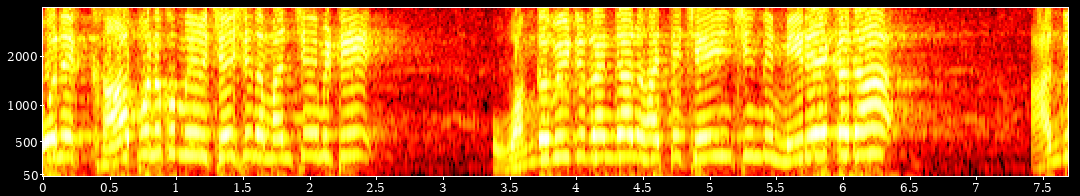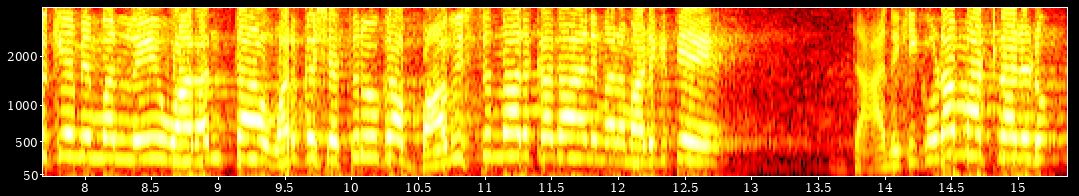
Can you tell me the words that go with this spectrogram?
పోనీ కాపులకు మీరు చేసిన మంచేమిటి? వంగవీటి రంగాను హత్య చేయించింది మీరే కదా? అందుకే మిమ్మల్ని వారంతా వర్గ శత్రువుగా భావిస్తున్నారు కదా అని మనం అడిగితే దానికి కూడా మాట్లాడడు.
